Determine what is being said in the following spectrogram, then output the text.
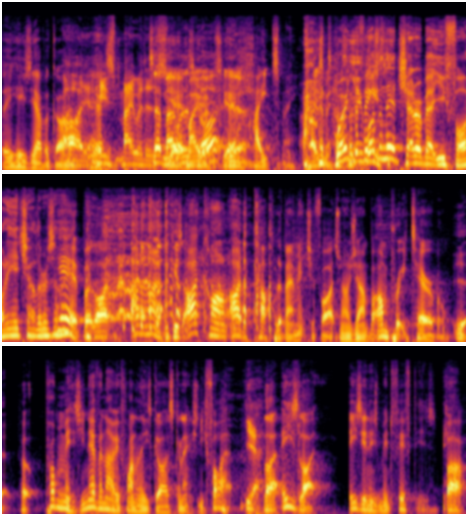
Ellerbe, he's the other guy. Oh yeah, he's Mayweather's. Is that yeah, Mayweather's Mayweather's, guy? yeah, Yeah. hates me. Hates me. Weren't the wasn't is- there chatter about you fighting each other or something? Yeah, but like I don't know because I can't. I had a couple of amateur fights when I was young, but I'm pretty terrible. Yeah. But problem is, you never know if one of these guys can actually fight. Yeah. Like he's like he's in his mid fifties, but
